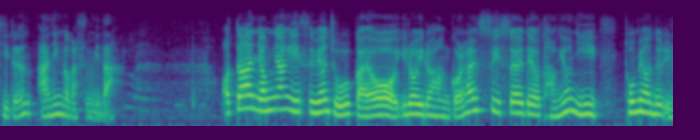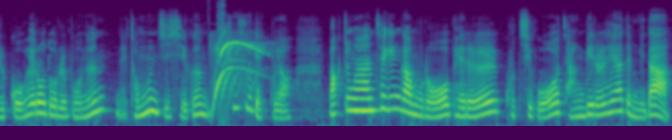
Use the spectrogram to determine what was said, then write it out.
길은 아닌 것 같습니다. 어떠한 역량이 있으면 좋을까요? 이러이러한 걸 할 수 있어야 돼요. 당연히 도면을 읽고 회로도를 보는 네, 전문 지식은 필수겠고요. 막중한 책임감으로 배를 고치고 장비를 해야 됩니다.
